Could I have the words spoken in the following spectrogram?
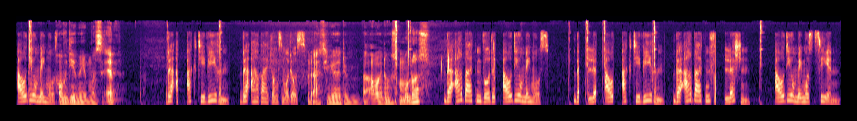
Audio-Memos. Audio-Memos App Be aktivieren. Bearbeitungsmodus. und aktiviere den Bearbeitungsmodus. Bearbeiten wurde. Audio-Memos. Be lö- au aktivieren. Bearbeiten. Löschen. Audio-Memos ziehen.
